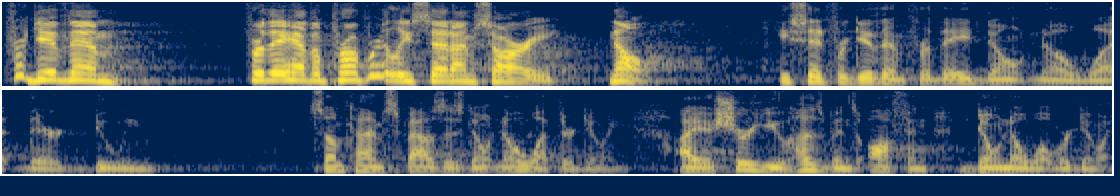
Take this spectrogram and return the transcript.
forgive them, for they have appropriately said, I'm sorry? No. He said, Forgive them, for they don't know what they're doing. Sometimes spouses don't know what they're doing. I assure you, husbands often don't know what we're doing.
